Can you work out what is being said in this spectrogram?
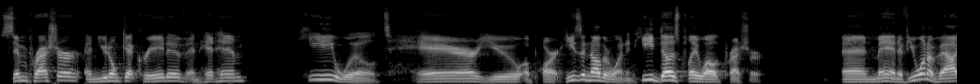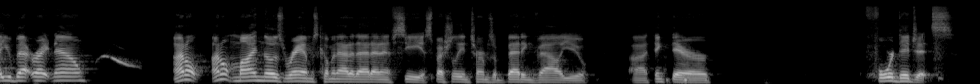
sim pressure, and you don't get creative and hit him. He will tear you apart. He's another one, and he does play well with pressure. And man, if you want a value bet right now, I don't I don't mind those Rams coming out of that NFC, especially in terms of betting value. Uh, I think they're four digits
